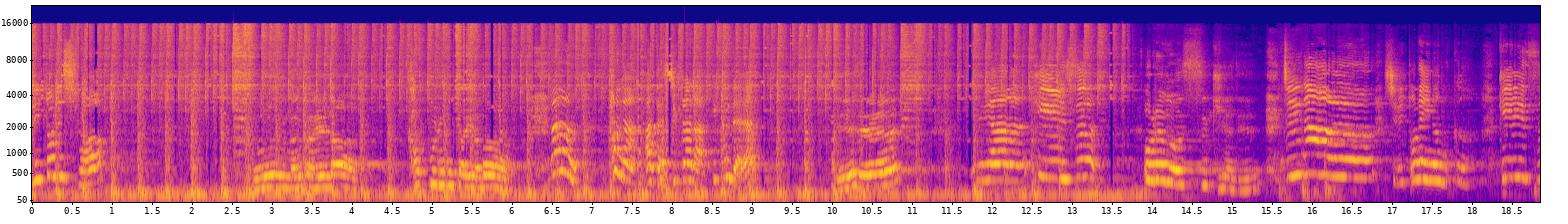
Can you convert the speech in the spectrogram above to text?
うんなんかええな。カップルみたいやな。うんほな私から行くで。ええで。いやキス。俺も好きやで。違う。しりとりやんか。キス。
